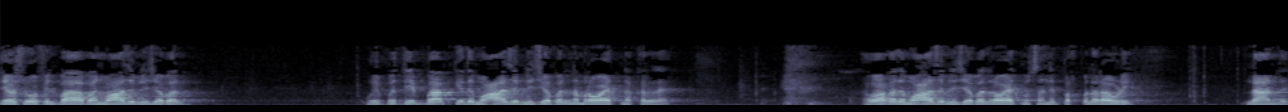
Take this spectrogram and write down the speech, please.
دیو شو فی الباب ان معاذ ابن جبل وې په دې باب کې د معاذ ابن جبل نم روایت نقل لري او هغه د معاذ ابن جبل روایت مصنف په خپل راوړي لاندې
